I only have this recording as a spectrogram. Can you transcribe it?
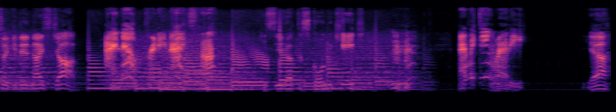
looks like you did a nice job. I know, pretty nice, huh? See you got the skull in the cage? Mm-hmm. Everything ready. Yeah,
